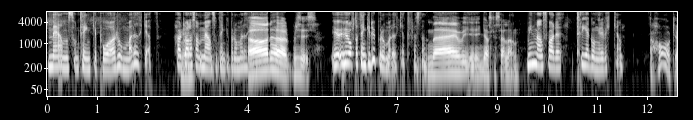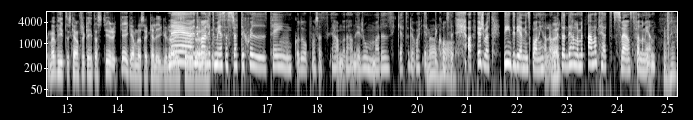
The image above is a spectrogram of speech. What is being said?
män som tänker på romarriket. Har du talas om män som tänker på romarriket? Ja, det här, precis. Hur, hur ofta tänker du på romarriket förresten? Nej, ganska sällan. Min man svarade tre gånger i veckan. Jaha, okej. Men vi hittar, ska han försöka hitta styrka i gamla så här Caligula? Nej, historier det var lite mer så strategitänk och då på något sätt hamnade han i romarriket och det var jättekonstigt. Ja, hur som helst, det är inte det min spaning handlar om, Nej. utan det handlar om ett annat hett svenskt fenomen Mhm.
